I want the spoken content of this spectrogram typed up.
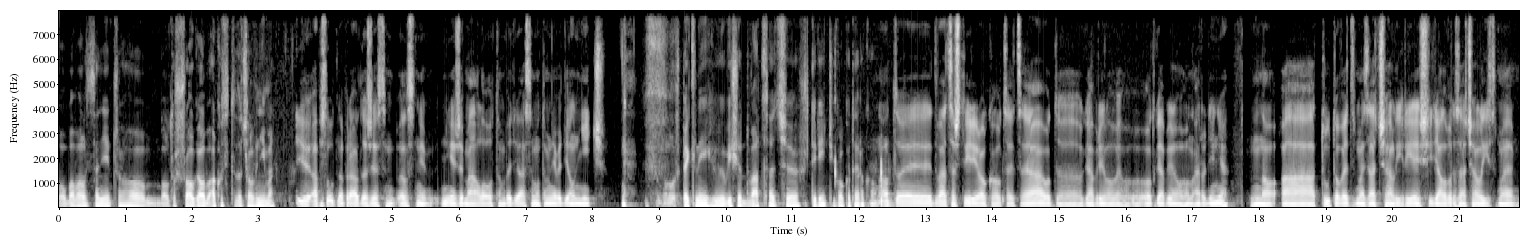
Obával si sa niečoho? Bol to šok? Alebo ako si to začal vnímať? Je absolútna pravda, že ja som vlastne nie, že málo o tom vedel, ja som o tom nevedel nič. To bolo už pekných vyše 24, či koľko to je rokov? No to je 24 rokov cca od eh, Gabrielového, od Gabrielovho narodenia. No a túto vec sme začali riešiť, alebo začali sme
